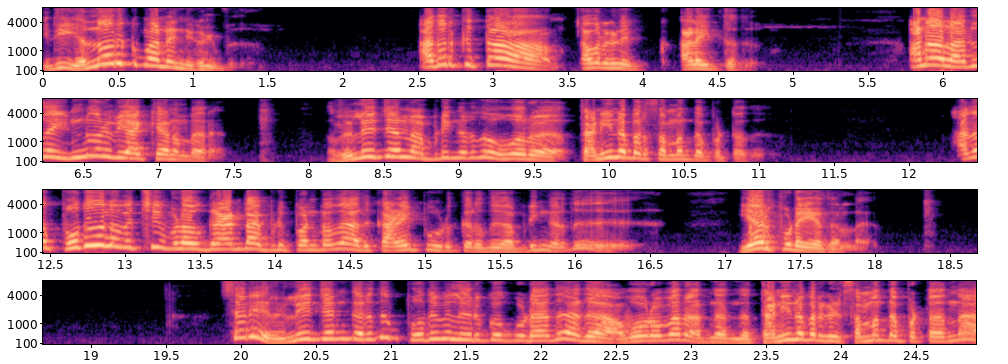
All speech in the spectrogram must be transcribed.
இது எல்லோருக்குமான நிகழ்வு. அதற்குத்தான் அவர்களை அழைத்தது. ஆனால் அதுல இன்னொரு வியாக்கியானம் வேற. ரிலிஜன் அப்படிங்கிறது ஒவ்வொரு தனிநபர் சம்பந்தப்பட்டது. அதை பொதுவில் வச்சு இவ்வளவு கிராண்டா இப்படி பண்றது அதுக்கு அழைப்பு கொடுக்கறது அப்படிங்கிறது ஏற்புடையதல்ல. சரி ரிலீஜன்கிறது பொதுவில் இருக்கக்கூடாது. அது அவரவர் அந்த அந்த தனிநபர்கள் சம்பந்தப்பட்டதுன்னா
